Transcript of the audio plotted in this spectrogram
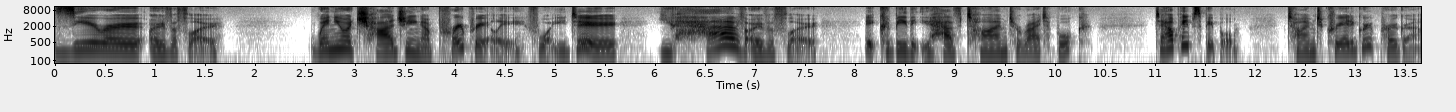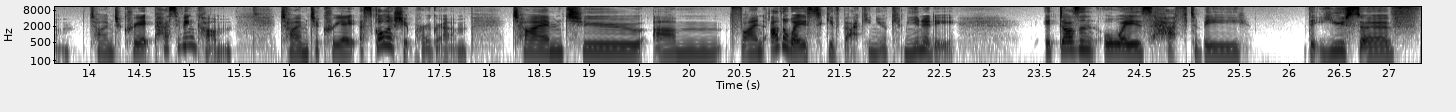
zero overflow. When you're charging appropriately for what you do, you have overflow. It could be that you have time to write a book to help heaps of people, time to create a group program, time to create passive income, time to create a scholarship program, time to um, find other ways to give back in your community. It doesn't always have to be that you serve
